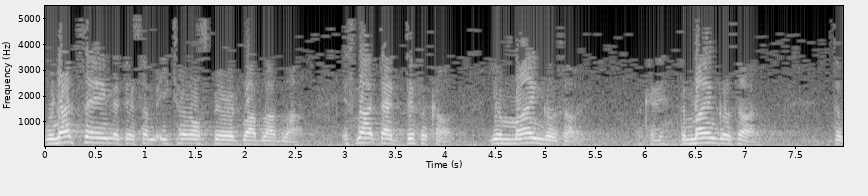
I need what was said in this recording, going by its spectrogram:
We're not saying that there's some eternal spirit, blah, blah, blah. It's not that difficult. Your mind goes on. Okay? The mind goes on. The,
